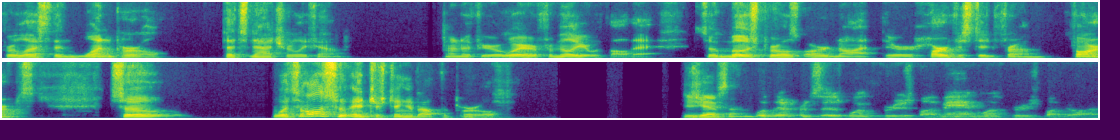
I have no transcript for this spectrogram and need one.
for less than one pearl that's naturally found. I don't know if you're aware, familiar with all that. So most pearls are not, they're harvested from farms. So what's also interesting about the pearl did you have something? What difference is one's produced by man, one's produced by God?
